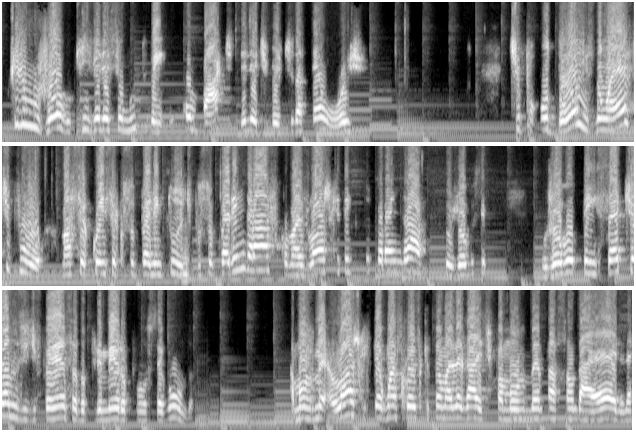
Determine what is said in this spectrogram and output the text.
Porque ele é um jogo que envelheceu muito bem. O combate dele é divertido até hoje. Tipo, o 2 não é tipo uma sequência que supera em tudo, tipo, supera em gráfico, mas lógico que tem que superar em gráfico. O jogo, se- o jogo tem 7 anos de diferença do primeiro pro segundo. Lógico que tem algumas coisas que estão mais legais, tipo a movimentação da Ellie, né?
